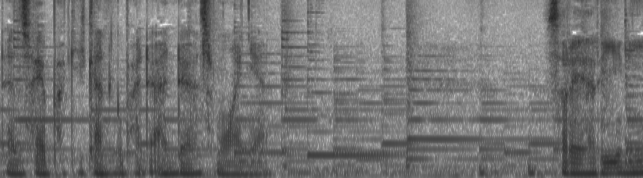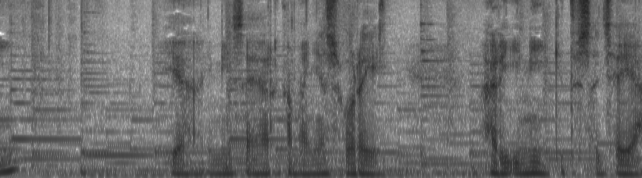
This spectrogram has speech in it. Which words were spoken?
dan saya bagikan kepada Anda semuanya. Sore hari ini, ya ini saya rekamannya sore. Hari ini gitu saja ya.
